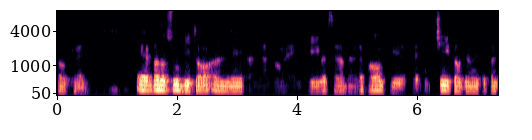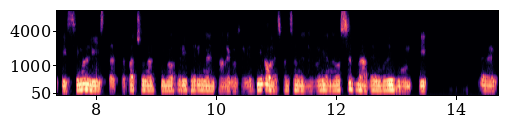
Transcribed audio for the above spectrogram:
Ok, eh, vado subito alle, di queste vabbè, le fonti, cito ovviamente tantissimo l'Istat, faccio un attimo riferimento alle cose che dirò, l'espansione dell'economia osservata è uno dei punti eh,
